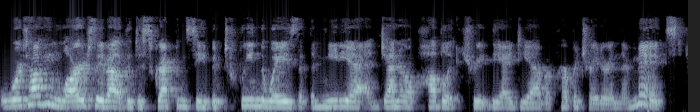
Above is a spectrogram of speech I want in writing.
we're talking largely about the discrepancy between the ways that the media and general public treat the idea of a perpetrator in their midst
